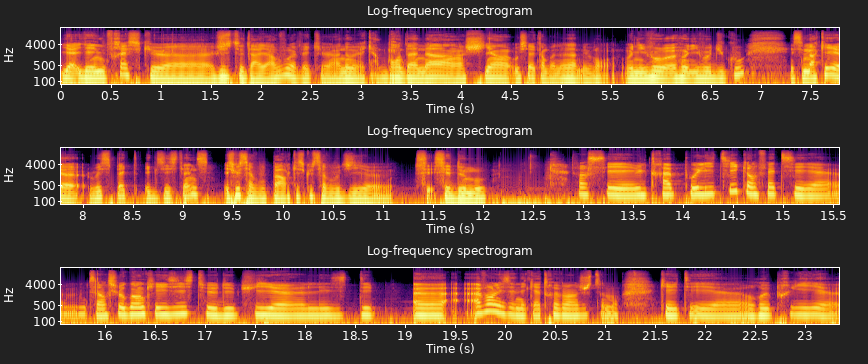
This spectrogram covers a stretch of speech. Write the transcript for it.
il y, a, une fresque euh, juste derrière vous avec euh, un homme avec un bandana, un chien aussi avec un bandana, mais bon, au niveau, euh, au niveau du cou. Et c'est marqué Respect Existence. Est-ce que ça vous parle? Qu'est-ce que ça vous dit, ces, deux mots? Alors c'est ultra politique en fait, c'est un slogan qui existe depuis les, euh, avant les années 80 justement, qui a été euh, repris euh,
